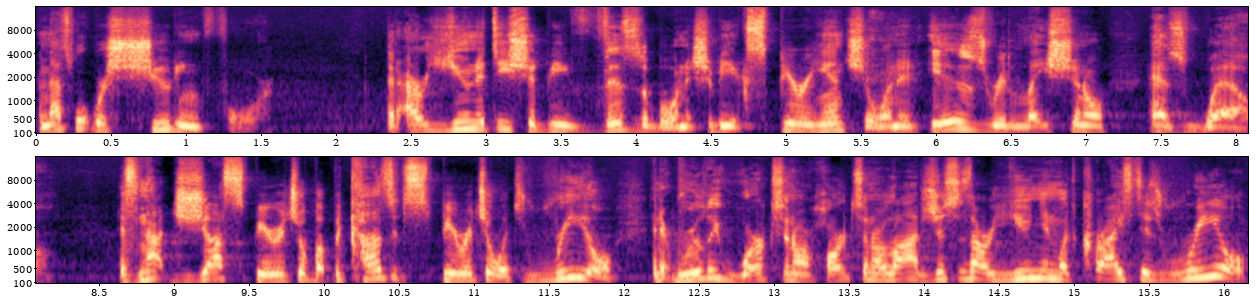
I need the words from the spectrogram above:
And that's what we're shooting for that our unity should be visible and it should be experiential and it is relational as well. It's not just spiritual, but because it's spiritual, it's real and it really works in our hearts and our lives, just as our union with Christ is real.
